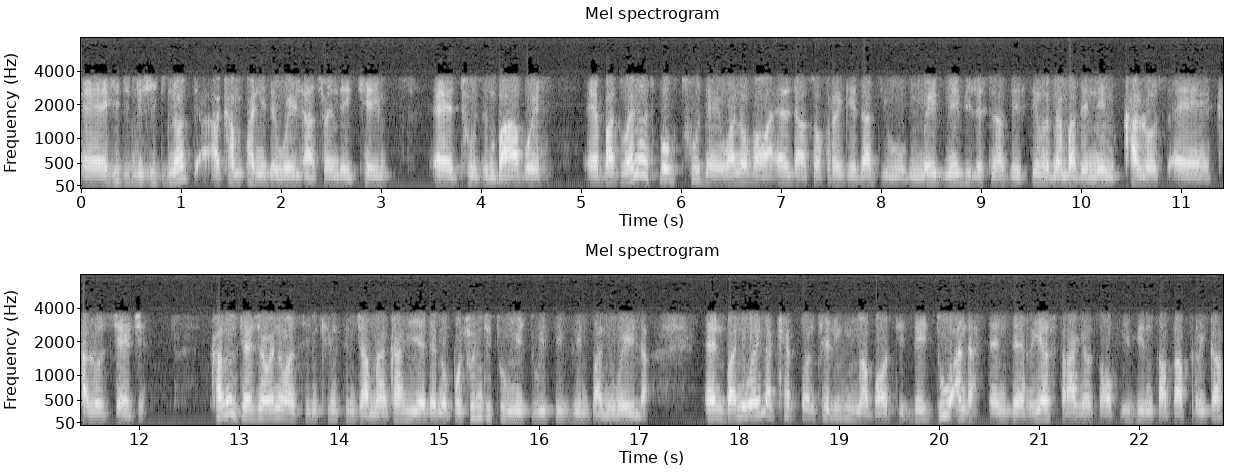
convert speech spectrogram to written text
uh, he did he did not accompany the Wailers when they came to Zimbabwe. Uh, but when I spoke to the one of our elders of reggae, that you may, maybe listeners they still remember the name Carlos uh, Carlos Djedje. Carlos Djedje, when I was in Kingston, Jamaica, he had an opportunity to meet with even Bunny Wailer. And Bunny Wailer kept on telling him about it. They do understand the real struggles of even South Africa.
